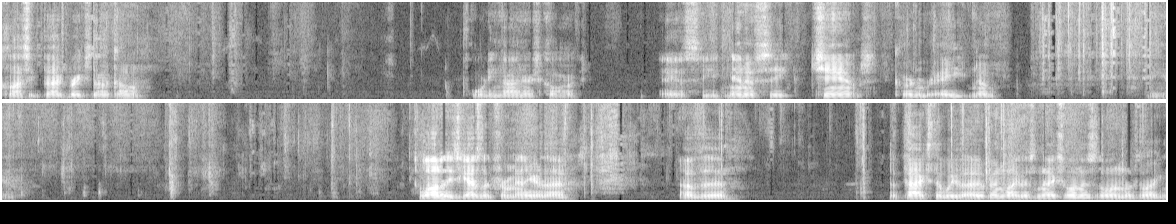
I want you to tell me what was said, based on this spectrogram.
ClassicPackBreaks.com. 49ers card. AFC, NFC champs. Card number eight. Nope. Yeah. A lot of these guys look familiar though. Of the the packs that we've opened, like this next one, this is the one looks like I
